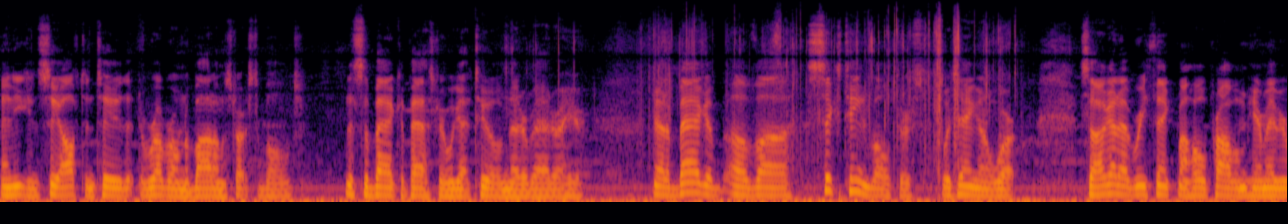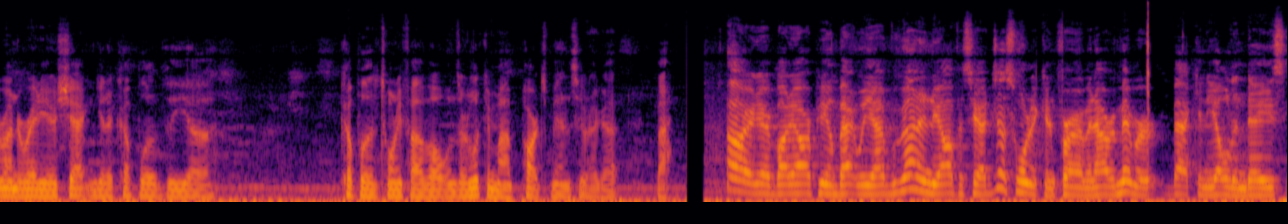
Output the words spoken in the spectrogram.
And you can see often too that the rubber on the bottom starts to bulge. This is a bad capacitor. We got two of them that are bad right here. Got a bag of, of uh, 16 volters, which ain't gonna work. So I gotta rethink my whole problem here. Maybe run to Radio Shack and get a couple of the uh, couple of the 25 volt ones, or look in my parts bin and see what I got. Bye. All right, everybody, RPM back with you. I've run in the office here. I just want to confirm, and I remember back in the olden days,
